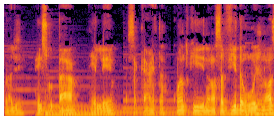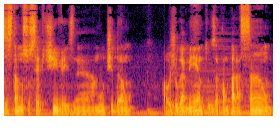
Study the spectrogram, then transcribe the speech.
Vale reescutar, reler essa carta. Quanto que na nossa vida hoje nós estamos susceptíveis, né? À multidão, aos julgamentos, à comparação,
